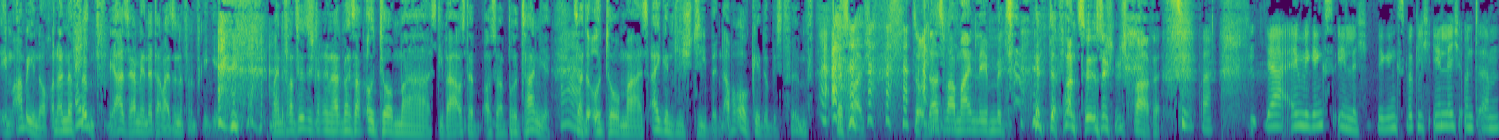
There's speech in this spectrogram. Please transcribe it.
im Abi noch und eine Echt? fünf. Ja, sie haben mir netterweise eine fünf gegeben. Meine Französischlehrerin hat mal gesagt, oh Thomas, die war aus der, aus der Bretagne. Ah. Sagte, oh Thomas, eigentlich sieben, aber okay, du bist fünf. Das reicht. so, das war mein Leben mit der französischen Sprache. Super. Ja, ey, mir ging's ähnlich. Mir ging's wirklich ähnlich und ähm,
